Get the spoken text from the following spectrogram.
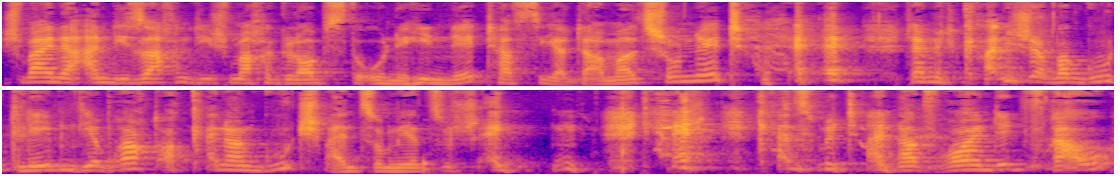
ich meine, an die Sachen, die ich mache, glaubst du ohnehin nicht, hast du ja damals schon nicht. Damit kann ich aber gut leben. Dir braucht auch keiner einen Gutschein zu mir zu schenken. Kannst mit deiner Freundin, Frau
